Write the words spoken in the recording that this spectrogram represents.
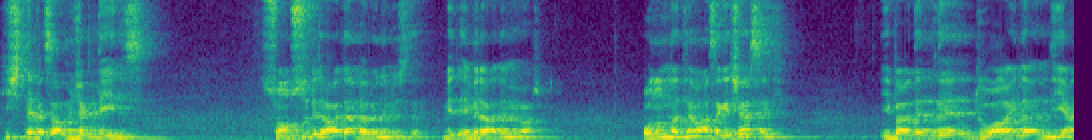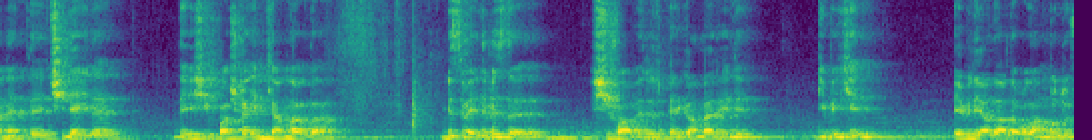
hiç nefes almayacak değiliz. Sonsuz bir alem var önümüzde. Bir emir alemi var. Onunla temasa geçersek ibadetle, duayla, diyanetle, çileyle, değişik başka imkanlarla bizim elimizde şifa verir, peygamber eli gibi ki evliyalarda olan budur.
